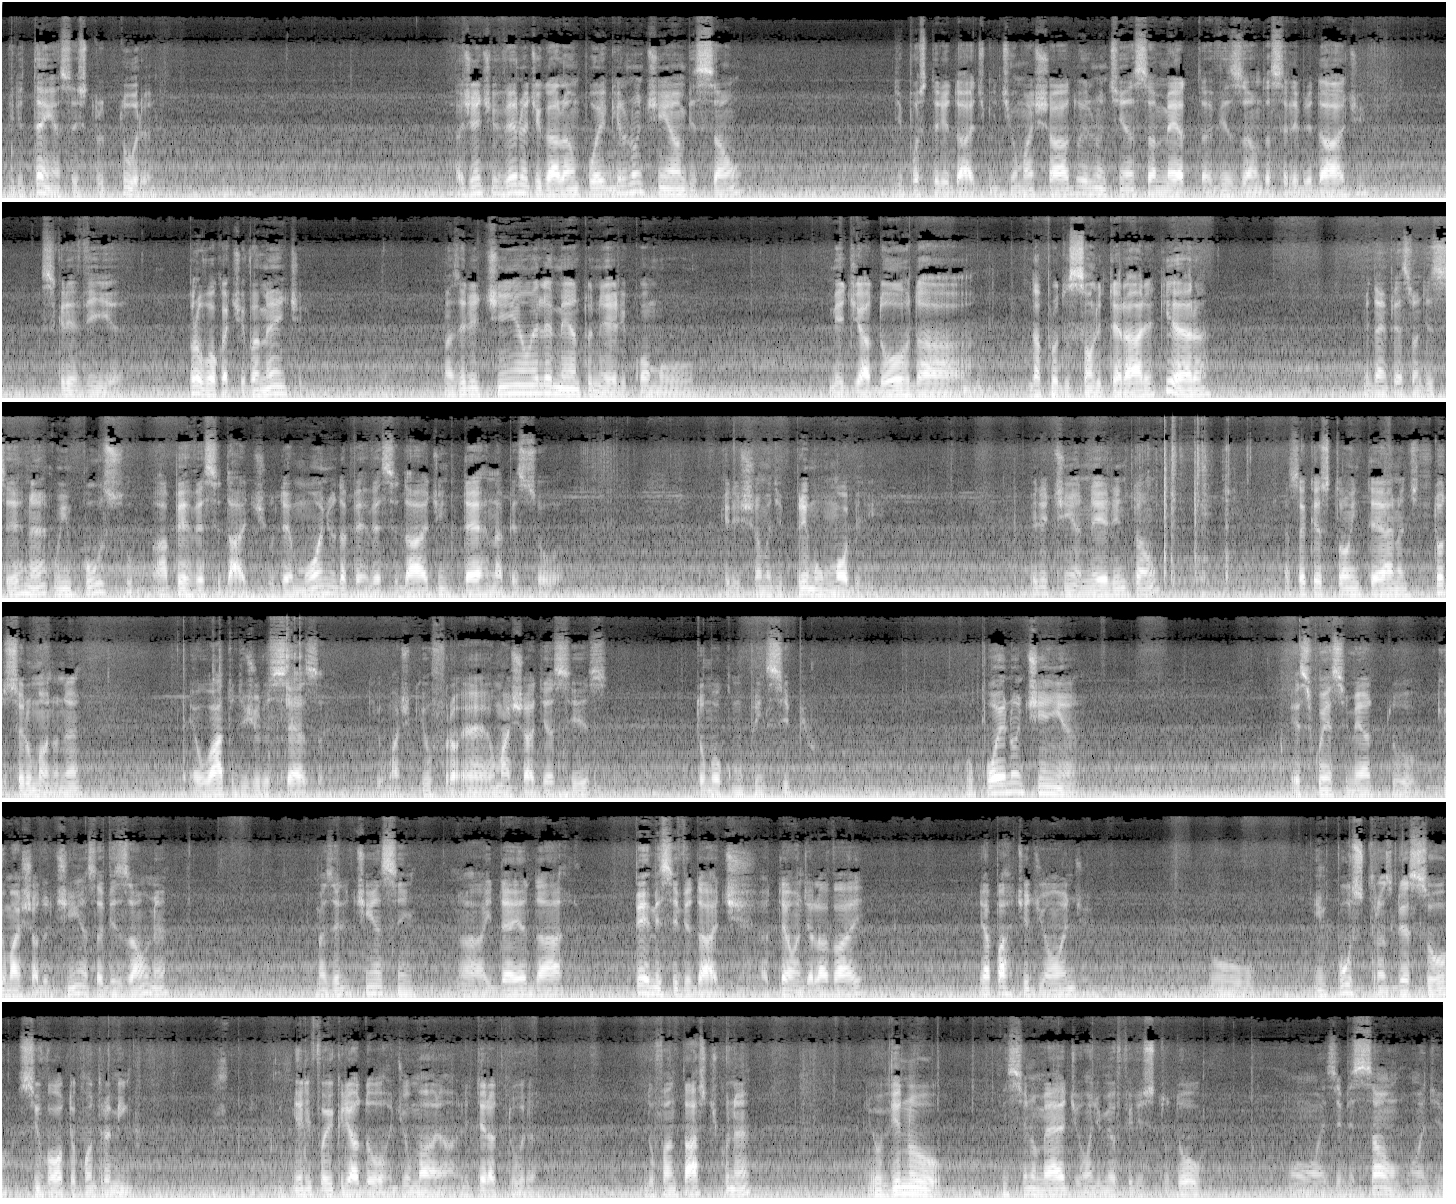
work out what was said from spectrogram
Ele tem essa estrutura? A gente vê no Edgar Allan que ele não tinha ambição de posteridade que tinha o Machado, ele não tinha essa meta, visão da celebridade, escrevia provocativamente, mas ele tinha um elemento nele como mediador da, da produção literária, que era, me dá a impressão de ser, né, o impulso à perversidade, o demônio da perversidade interna à pessoa, que ele chama de primum mobile. Ele tinha nele, então, essa questão interna de todo ser humano, né? é o ato de Júlio César, que acho que o, é, o Machado de Assis tomou como princípio. O Poe não tinha esse conhecimento que o Machado tinha, essa visão, né? Mas ele tinha sim a ideia da permissividade, até onde ela vai e a partir de onde o impulso transgressor se volta contra mim. Ele foi criador de uma literatura do fantástico, né? Eu vi no ensino médio, onde meu filho estudou, uma exibição onde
